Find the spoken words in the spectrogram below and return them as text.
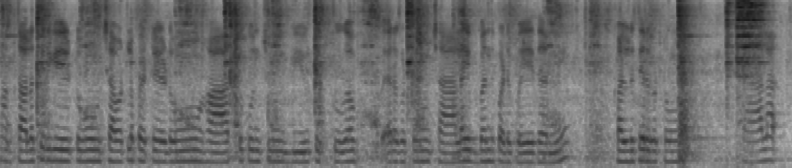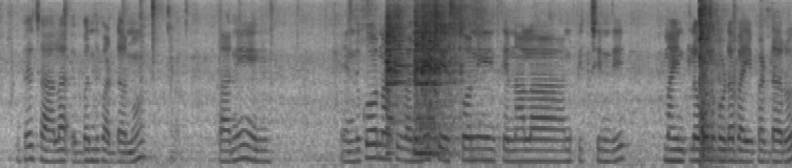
నాకు తల తిరిగేయటం చెవట్లు పెట్టేయడం హార్ట్ కొంచెం బ్యూట్ ఎక్కువగా పెరగటం చాలా ఇబ్బంది పడిపోయేదాన్ని. కళ్ళు తిరగటం చాలా అంటే చాలా ఇబ్బంది పడ్డాను. కానీ ఎందుకో నాకు ఇవన్నీ చేసుకొని తినాలా అనిపించింది. మా ఇంట్లో వాళ్ళు కూడా భయపడ్డారు.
